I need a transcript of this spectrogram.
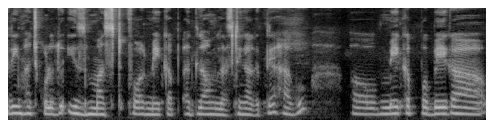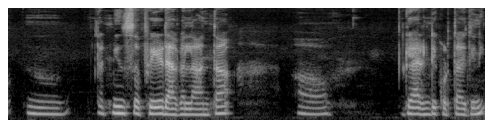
ಕ್ರೀಮ್ ಹಚ್ಕೊಳ್ಳೋದು ಈಸ್ ಮಸ್ಟ್ ಫಾರ್ ಮೇಕಪ್ ಅದು ಲಾಂಗ್ ಲಾಸ್ಟಿಂಗ್ ಆಗುತ್ತೆ. ಹಾಗೂ ಮೇಕಪ್ ಬೇಗ ದಟ್ ಮೀನ್ಸ್ ಫೇಡ್ ಆಗಲ್ಲ ಅಂತ ಗ್ಯಾರಂಟಿ ಕೊಡ್ತಾ ಇದ್ದೀನಿ.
